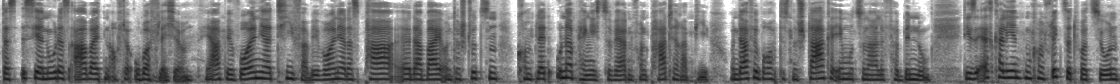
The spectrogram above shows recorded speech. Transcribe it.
das ist ja nur das Arbeiten auf der Oberfläche. Ja, wir wollen ja tiefer. Wir wollen ja das Paar äh, dabei unterstützen, komplett unabhängig zu werden von Paartherapie. Und dafür braucht es eine starke emotionale Verbindung. Diese eskalierenden Konfliktsituationen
